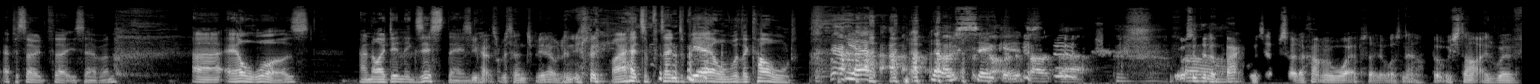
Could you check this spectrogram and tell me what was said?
episode 37. Uh, L was, and I didn't exist then. So you had to pretend to be Elle, didn't you? I had to pretend to be Yeah. L with a cold. yeah, that was so good. about that. We also did a oh. backwards episode. I can't remember what episode it was now, but we started with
